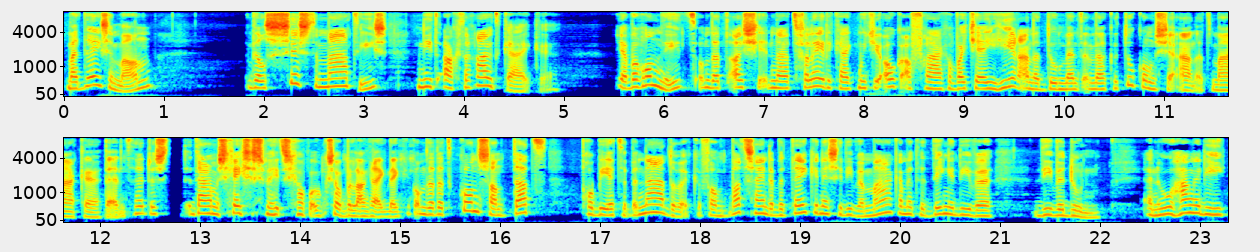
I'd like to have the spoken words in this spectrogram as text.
Maar deze man wil systematisch niet achteruit kijken. Ja, waarom niet? Omdat als je naar het verleden kijkt, moet je ook afvragen wat jij hier aan het doen bent en welke toekomst je aan het maken bent. Dus daarom is geesteswetenschap ook zo belangrijk, denk ik, omdat het constant dat probeert te benadrukken. Van wat zijn de betekenissen die we maken met de dingen die we, die we doen? En hoe hangen die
